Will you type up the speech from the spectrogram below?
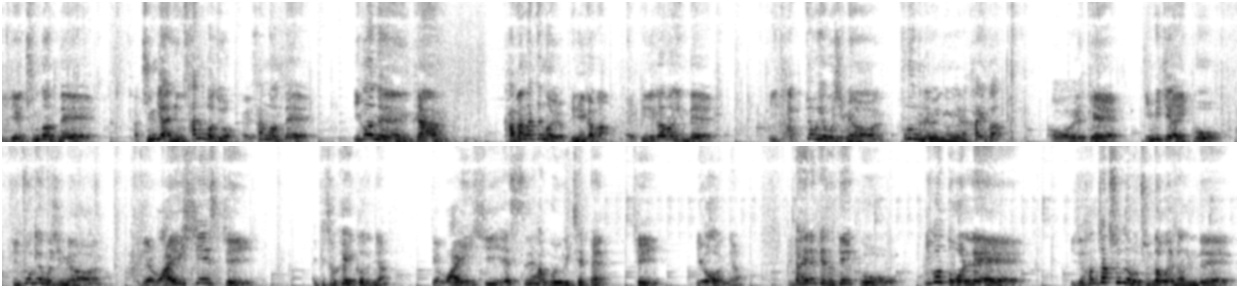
이제 준 건데 준게 아니고 산 거죠. 네, 산 건데 이거는 그냥 가방 같은 거예요. 비닐 가방. 네, 비닐 가방인데 이 앞쪽에 보시면 푸른 레뱅동이나 카이바 어, 이렇게 이미지가 있고 뒤쪽에 보시면 이제 YCSJ 이렇게 적혀 있거든요. YCS 하고 여기 재팬 J 이거거든요. 일단 이렇게 적혀 있고 이것도 원래 이제 선착순으로 준다고 했었는데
